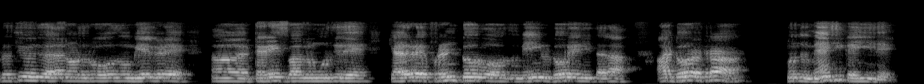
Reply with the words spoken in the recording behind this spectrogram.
ಪ್ರತಿಯೊಂದು ಎಲ್ಲ ನೋಡಿದ್ರು, ಹೌದು, ಮೇಲ್ಗಡೆ ಟೆರೇಸ್ ಬಾಗ್ಲು ಮುರಿದಿದೆ, ಕೆಳಗಡೆ ಫ್ರಂಟ್ ಡೋರ್ ಅವ್ರದ್ದು ಮೇನ್ ಡೋರ್ ಏನಿತ್ತಲ್ಲ, ಆ ಡೋರ್ ಹತ್ರ ಒಂದು ಮ್ಯಾಜಿಕ್ ಐ ಇದೆ.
